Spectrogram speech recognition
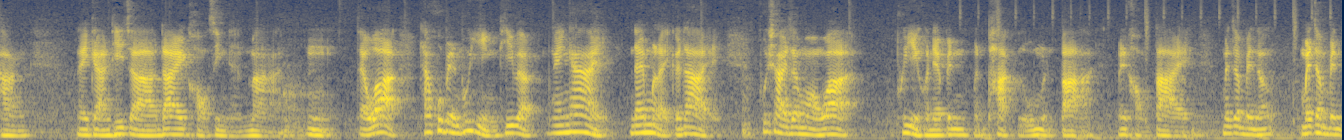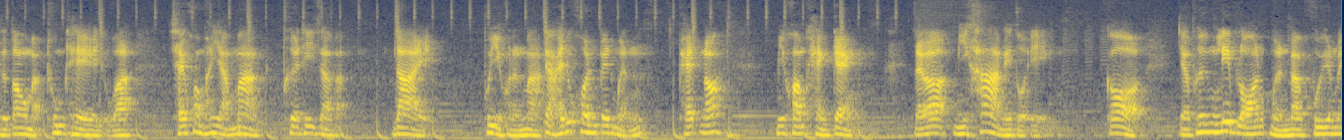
ทางในการที่จะได้ของสิ่งนั้นมา อืมแต่ว่าถ้าคุณเป็นผู้หญิงที่แบบง่ายๆ ได้เมื่อไหร่ก็ได้ ผู้ชายจะมองว่าผู้หญิงคนนี้เป็นเหมือนผักหรือเหมือนปลาเป็นของตาย ไม่จำเป็นต้องไม่จำเป็นจะต้องแบบทุ่มเทหรือว่าใช้ความพยายามมากเพื่อที่จะแบบได้ผู้หญิงคนนั้นมาอยากให้ทุกคนเป็นเหมือนเพชรเนาะมีความแข็งแกร่ง แล้วก็มีค่าในตัวเอง ก็ อย่าเพิ่งรีบร้อนเหมือนแบบคุยกันไป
